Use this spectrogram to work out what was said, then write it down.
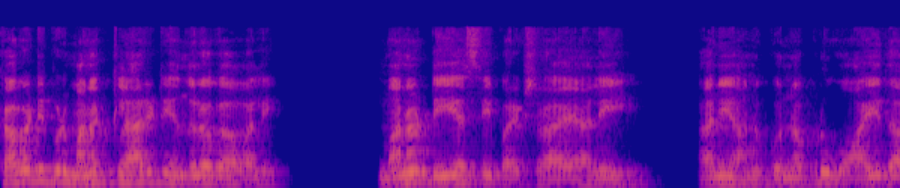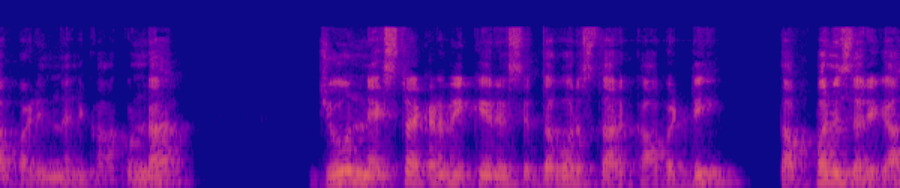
కాబట్టి ఇప్పుడు మనకు క్లారిటీ ఎందులో కావాలి? మనం డిఎస్సి పరీక్ష రాయాలి అని అనుకున్నప్పుడు వాయిదా పడిందని కాకుండా జూన్ నెక్స్ట్ అకాడమిక్ ఇయర్ సిద్ధపరుస్తారు కాబట్టి తప్పనిసరిగా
